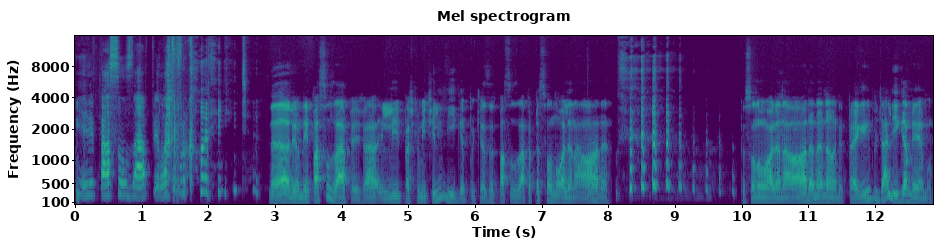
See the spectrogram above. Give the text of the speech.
e ele passa o zap lá pro Corinthians. Não, ele nem passa o zap, ele, já, ele praticamente ele liga, porque às vezes passa o zap e a pessoa não olha na hora. a pessoa não olha na hora, né? Não, ele pega e já liga mesmo.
